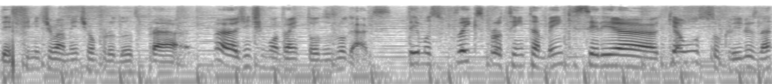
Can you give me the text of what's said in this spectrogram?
definitivamente é um produto para a gente encontrar em todos os lugares. Temos Flakes Protein também, que seria que é o sucrilhos, né?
